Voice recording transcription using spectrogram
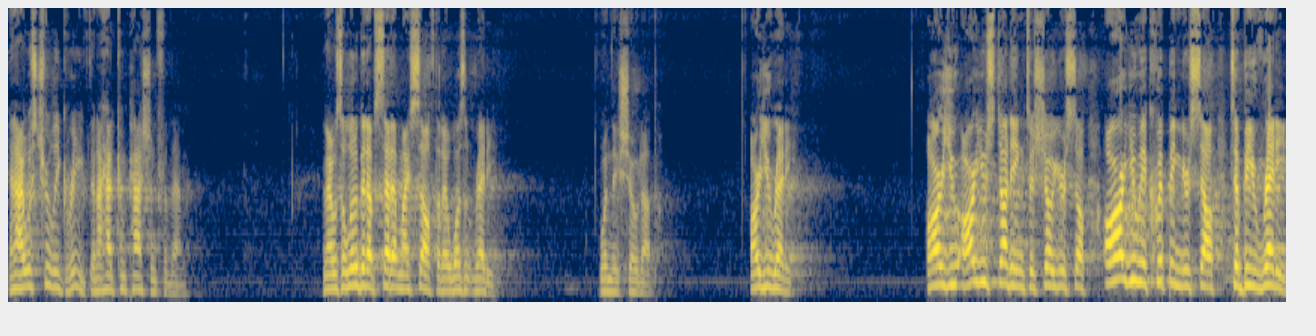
And I was truly grieved, and I had compassion for them. And I was a little bit upset at myself that I wasn't ready when they showed up. Are you ready? Are you, are you studying to show yourself? Are you equipping yourself to be ready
